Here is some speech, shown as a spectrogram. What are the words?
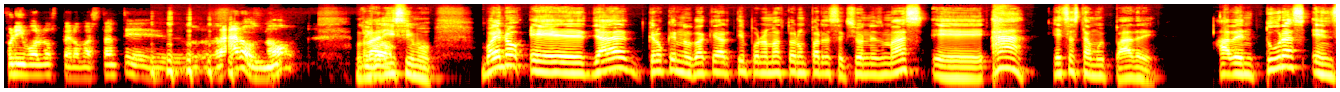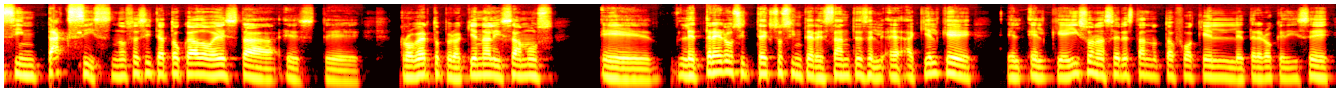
frívolos, pero bastante raros, ¿no? Rarísimo. Bueno, eh, ya creo que nos va a quedar tiempo nada más para un par de secciones más. Eh, ah, esa está muy padre. Aventuras en sintaxis. No sé si te ha tocado esta, este, Roberto, pero aquí analizamos eh, letreros y textos interesantes. aquí el que el, que hizo nacer esta nota fue aquel letrero que dice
